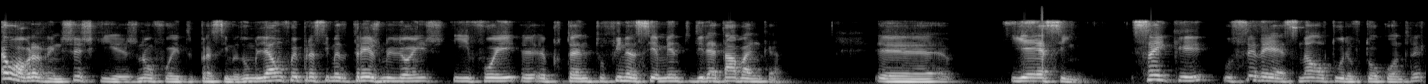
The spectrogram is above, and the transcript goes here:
A obra Reinos Chasquias não foi de para cima de um milhão, foi para cima de 3 milhões e foi, eh, portanto, financiamento direto à banca. Eh, e é assim. Sei que o CDS na altura votou contra,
